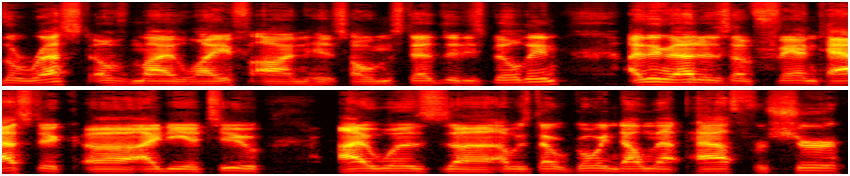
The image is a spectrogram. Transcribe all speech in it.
the rest of my life on his homestead that he's building." I think that is a fantastic uh, idea too. I was uh, I was going down that path for sure.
